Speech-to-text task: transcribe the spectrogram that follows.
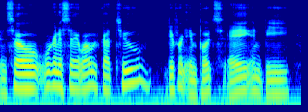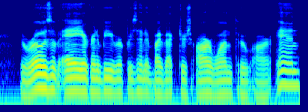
And so we're going to say, well, we've got two different inputs, A and B. The rows of A are going to be represented by vectors R1 through Rn.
